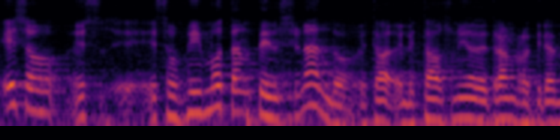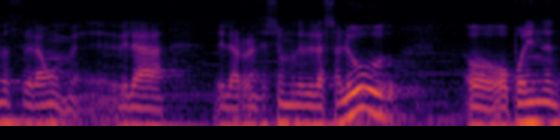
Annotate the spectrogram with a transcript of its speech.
Eso, es, eh, esos mismos están tensionando el Estados Unidos de Trump retirándose de la, de la, de la Organización Mundial de la Salud o, o poniendo en,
